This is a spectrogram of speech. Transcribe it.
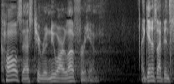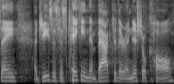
calls us to renew our love for him. Again, as I've been saying, uh, Jesus is taking them back to their initial call.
